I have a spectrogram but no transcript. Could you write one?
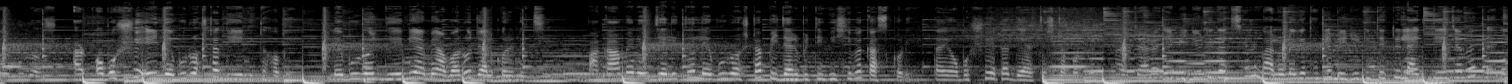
লেবুর রস। আর অবশ্যই এই লেবুর রসটা দিয়ে নিতে হবে। লেবুর রস দিয়ে নিয়ে আমি আবারও জাল করে নিচ্ছি। পাকা আমের এই জেলিতে লেবুর রসটা প্রিজারভেটিভ হিসেবে কাজ করে, তাই অবশ্যই এটা দেওয়ার চেষ্টা করবেন আর যারা এই ভিডিওটি দেখছেন, ভালো লেগে থাকলে ভিডিওটিতে একটি লাইক দিয়ে যাবেন এবং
